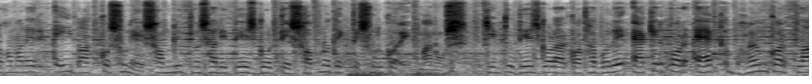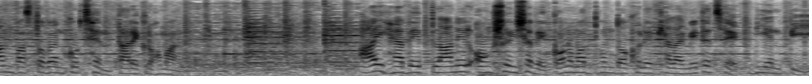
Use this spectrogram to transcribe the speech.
রহমানের এই বাক্য শুনে সমৃদ্ধশালী দেশ গড়তে স্বপ্ন দেখতে শুরু করে মানুষ। কিন্তু দেশ গড়ার কথা বলে একের পর এক ভয়ঙ্কর প্ল্যান বাস্তবায়ন করছেন Tarek Rahman. I have a প্ল্যানের অংশ হিসেবে গণমাধ্যম দখলের খেলায় মেতেছে বিএনপি।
